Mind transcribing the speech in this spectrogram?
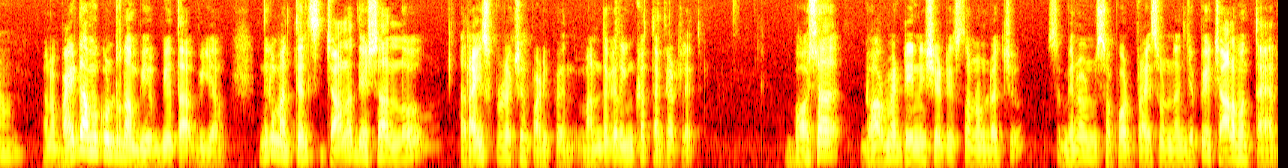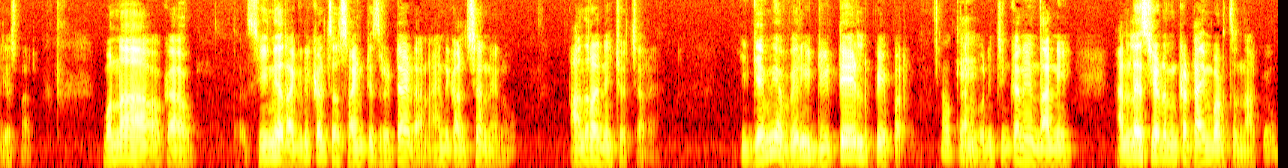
మనం బయట అమ్ముకుంటున్నాం మిగతా బియ్యం ఎందుకంటే మనకు తెలిసి చాలా దేశాల్లో రైస్ ప్రొడక్షన్ పడిపోయింది. మన దగ్గర ఇంకా తగ్గట్లేదు. బహుశా గవర్నమెంట్ ఇనిషియేటివ్స్తో ఉండొచ్చు. మినిమం సపోర్ట్ ప్రైస్ ఉందని చెప్పి చాలామంది తయారు చేస్తున్నారు. మొన్న ఒక సీనియర్ అగ్రికల్చర్ సైంటిస్ట్ రిటైర్డ్ అని ఆయన కలిసాను నేను. ఆంధ్ర నుంచి వచ్చారు ఈ game a very detailed paper దాని గురించి ఇంకా నేను దాన్ని అనలైజ్ చేయడం ఇంకా టైం పడుతుంది నాకు.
